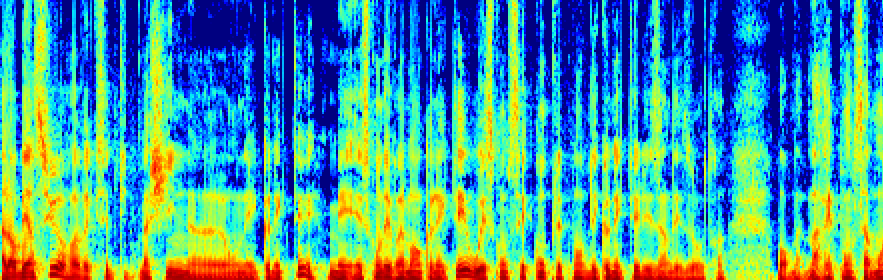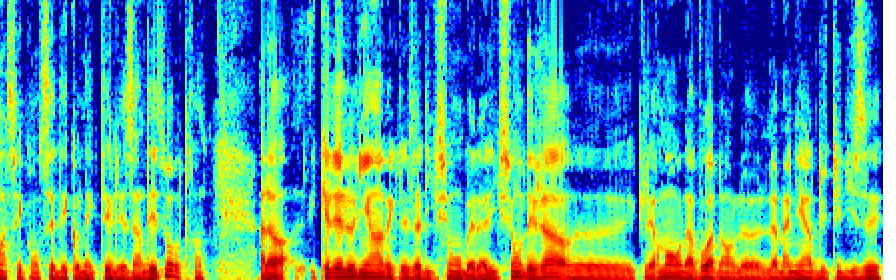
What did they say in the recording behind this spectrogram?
Alors bien sûr, avec ces petites machines, euh, on est connecté, mais est-ce qu'on est vraiment connecté ou est-ce qu'on s'est complètement déconnecté les uns des autres? Bon, ma, réponse à moi, c'est qu'on s'est déconnecté les uns des autres. Alors, quel est le lien avec les addictions? Ben, L'addiction, déjà, euh, clairement, on la voit dans le, la manière d'utiliser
